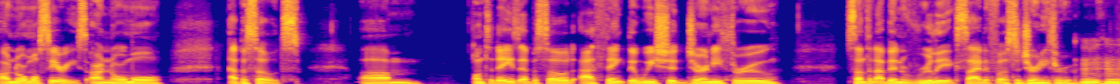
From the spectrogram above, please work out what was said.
our normal series, our normal episodes. Um on today's episode, I think that we should journey through something I've been really excited for us to journey through. Mm-hmm.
